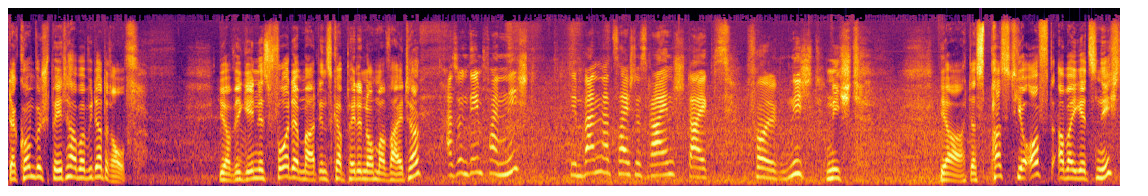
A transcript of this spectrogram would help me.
Da kommen wir später aber wieder drauf. Ja, wir gehen jetzt vor der Martinskapelle noch mal weiter. Also in dem Fall nicht dem Wanderzeichen des Rheinsteigs folgen. Nicht. Nicht. Ja, das passt hier oft, aber jetzt nicht.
